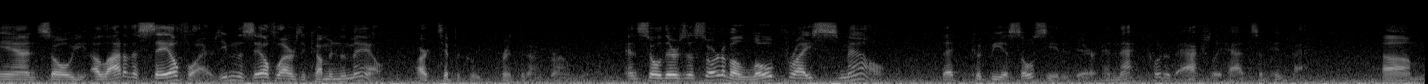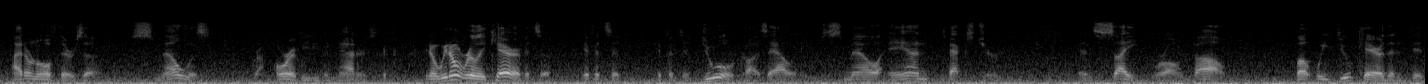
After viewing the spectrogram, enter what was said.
And so a lot of the sale flyers, even the sale flyers that come in the mail, are typically printed on ground wood. And so there's a sort of a low price smell that could be associated there, and that could have actually had some impact. Um, I don't know if there's a smellless ground, or if it even matters. If, you know, we don't really care if it's a if it's a if it's a dual causality, smell and texture and sight were all involved. But we do care that it did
